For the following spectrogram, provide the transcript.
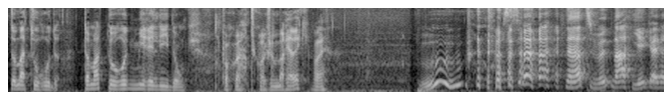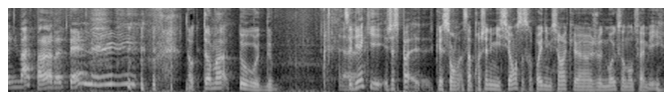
Thomas Touroud. Thomas Taureau de Mirelli, donc. Pourquoi? Tu crois que je vais me marier avec? Ouais. Ouh Non, tu veux te marier qu'un animateur de télé. donc Thomas Taureau. C'est Euh, bien qu'il. J'espère que son, sa prochaine émission, ce sera pas une émission avec un jeu de mots avec son nom de famille.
